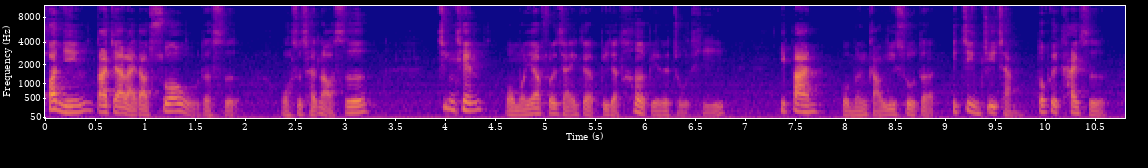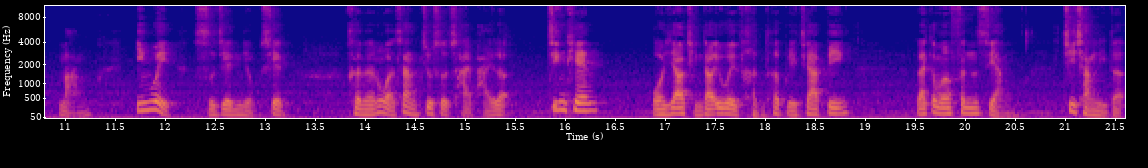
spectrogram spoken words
欢迎大家来到说舞的事，我是陈老师。今天我们要分享一个比较特别的主题。一般我们搞艺术的，一进剧场都会开始忙，因为时间有限，可能晚上就是彩排了。今天我邀请到一位很特别嘉宾，来跟我们分享剧场里的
